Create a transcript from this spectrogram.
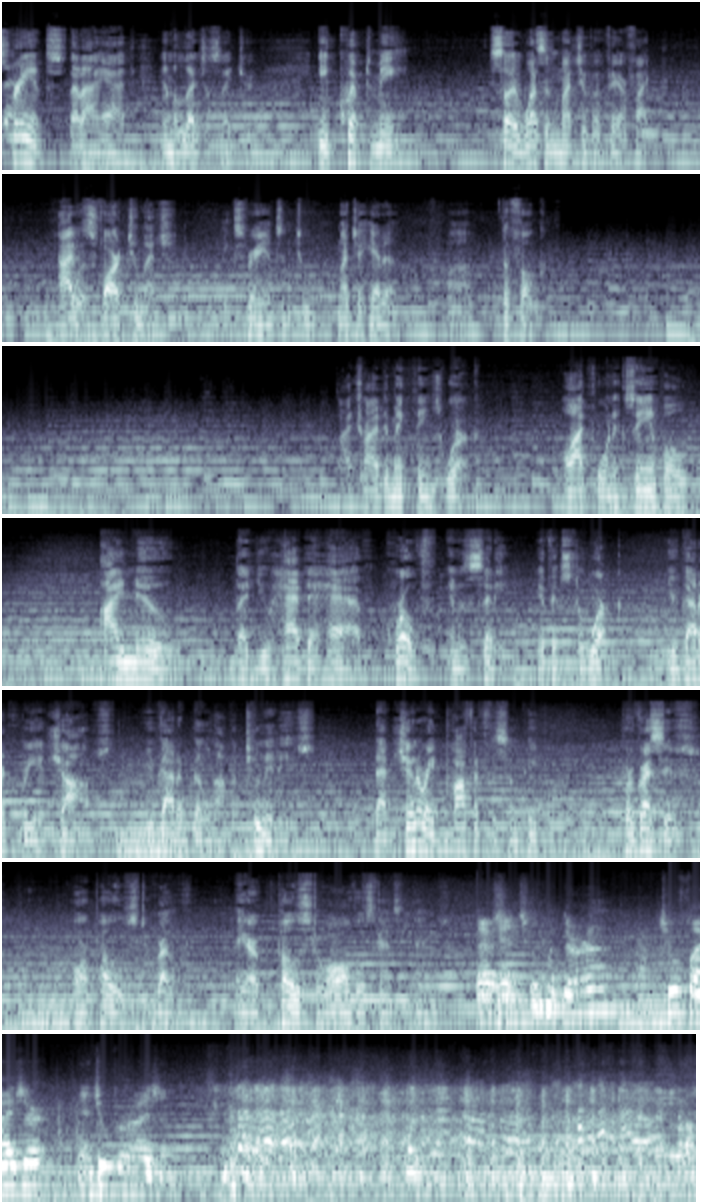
experience that I had in the legislature equipped me so it wasn't much of a fair fight. I was far too much experience and too much ahead of uh, the folk. I tried to make things work. Like, for an example, I knew that you had to have growth in the city if it's to work. You've got to create jobs. You've got to build opportunities that generate profit for some people. Progressives are opposed to growth. They are opposed to all those kinds of things. I've had two Moderna, two Pfizer, and two Verizon.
